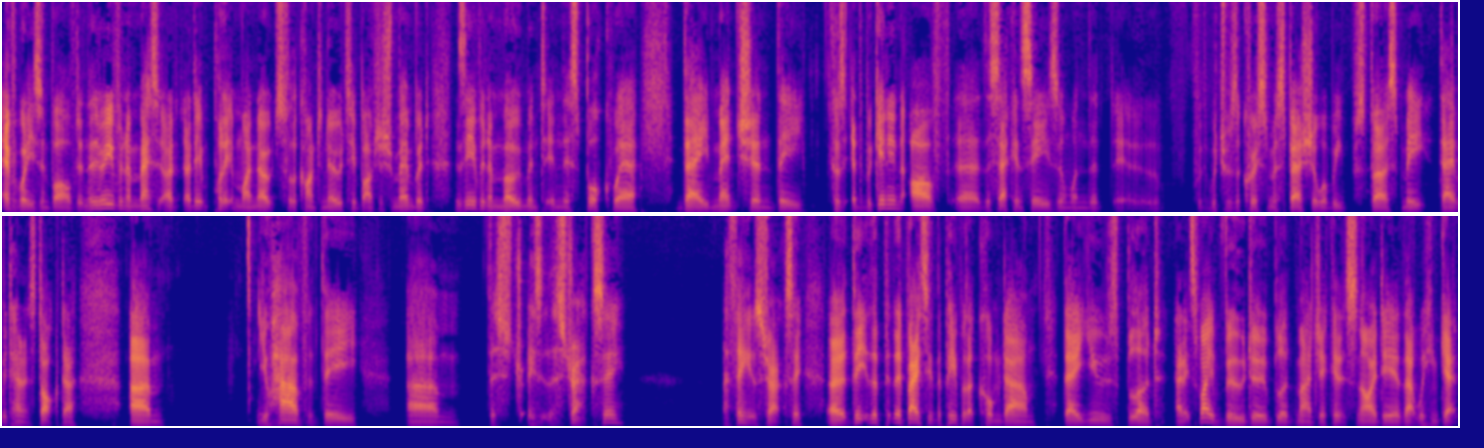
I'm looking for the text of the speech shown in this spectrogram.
everybody's involved. And there's even a message, I, I, didn't put it in my notes for the continuity, but I've just remembered there's even a moment in this book where they mention the, because at the beginning of uh, the second season, when the, uh, which was a Christmas special where we first meet David Tennant's Doctor, um, you have the, um, the, is it the Straxi? I think it's Straxy. Uh, the, the basically the people that come down. They use blood, and it's like voodoo, blood magic, and it's an idea that we can get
